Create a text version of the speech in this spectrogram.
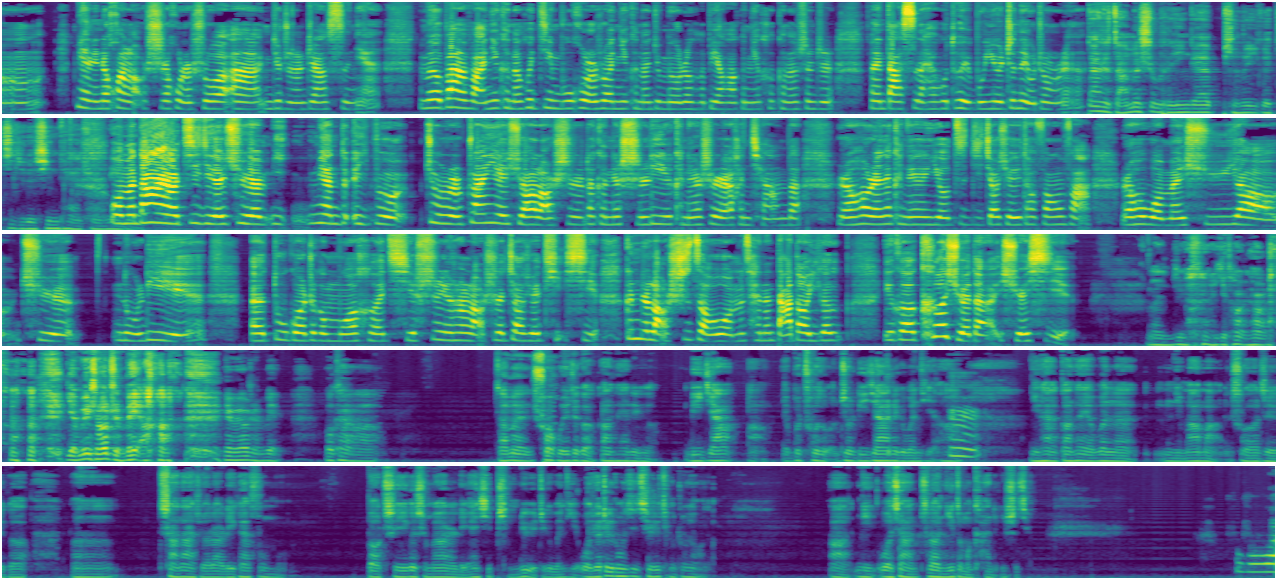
面临着换老师，或者说啊，你就只能这样四年，没有办法，你可能会进步，或者说你可能就没有任何的变化，可你很可能甚至发现大四了还会退步，因为真的有这种人。但是咱们是不是应该凭着一个积极的心态去？我们当然要积极的去面面对，诶不就是专业学校老师，他肯定实力肯定是很强的，然后人家肯定有自己教学一套方法，然后我们需要去努力，呃，度过这个磨合期，适应上老师的教学体系，跟着老师走，我们才能达到一个一个科学的学习。那你这 一套一套的，也没少准备啊，也没有准备。我看啊，咱们说回这个刚才这个离家啊，也不出走，就离家这个问题啊。嗯你看刚才也问了你妈妈，说这个嗯，上大学了离开父母，保持一个什么样的联系频率这个问题，我觉得这个东西其实挺重要的。啊，你我想知道你怎么看这个事情。我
